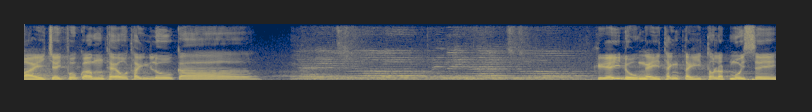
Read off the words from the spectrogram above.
Bài trích phúc âm theo Thánh Luca. Khi ấy đủ ngày thanh tẩy theo luật Môi-se,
